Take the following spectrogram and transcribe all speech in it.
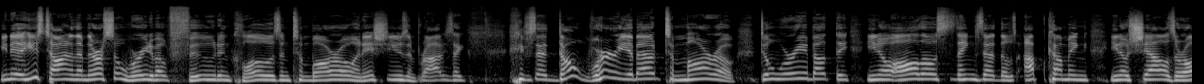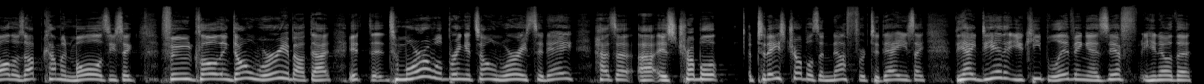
You know, he's telling them they're so worried about food and clothes and tomorrow and issues and problems. He's like, he said, Don't worry about tomorrow. Don't worry about the, you know, all those things that those upcoming, you know, shells or all those upcoming molds. He said, food, clothing, don't worry about that. It tomorrow will bring its own worries. Today has a uh, is trouble today's trouble is enough for today. He's like, the idea that you keep living as if, you know, the,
